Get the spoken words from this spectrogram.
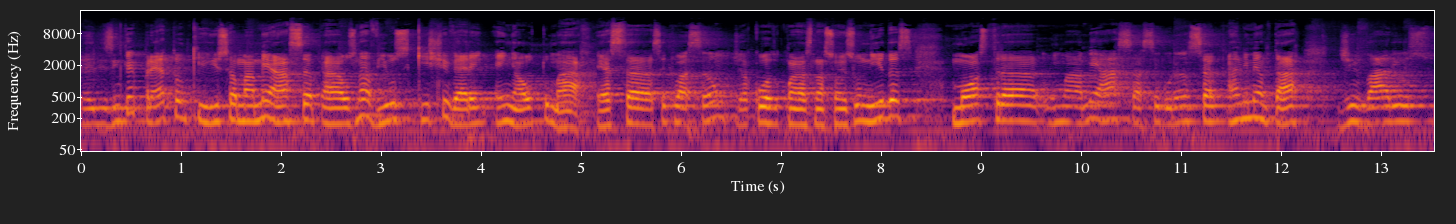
eles interpretam que isso é uma ameaça aos navios que estiverem em alto mar. Essa situação, de acordo com as Nações Unidas, mostra uma ameaça à segurança alimentar de vários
